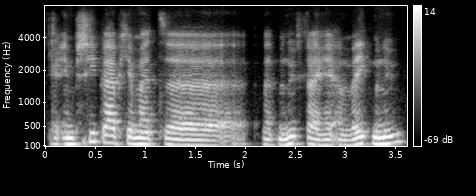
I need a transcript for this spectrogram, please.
in principe heb je met, met minuut krijg je een weekmenu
